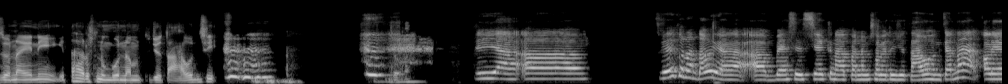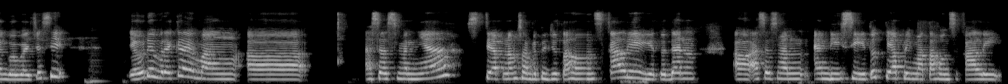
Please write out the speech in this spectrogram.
zona ini kita harus nunggu 6-7 tahun sih? Iya, eh sebenarnya kurang tahu ya eh, basisnya kenapa 6 sampai 7 tahun karena kalau yang gue baca sih ya udah mereka emang eh asesmennya setiap 6 sampai 7 tahun sekali gitu dan eh, asesmen NDC itu tiap lima tahun sekali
